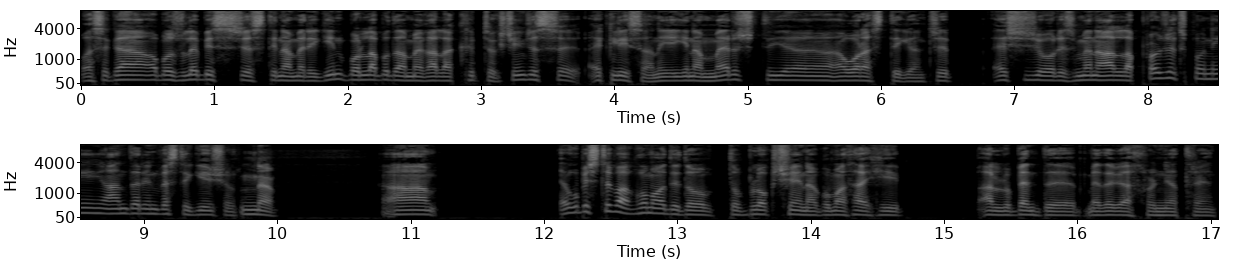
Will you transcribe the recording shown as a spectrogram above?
Βασικά, όπως βλέπεις και στην Αμερική, πολλά από τα μεγάλα crypto exchanges ε, εκλείσαν ή έγιναν merged ή ε, αγοραστήκαν. Και έχει και ορισμένα άλλα projects που είναι under investigation. Ναι. Α, εγώ πιστεύω ακόμα ότι το, το blockchain ακόμα θα έχει άλλο 5 με 10 χρόνια trend.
